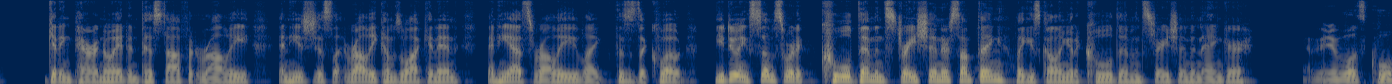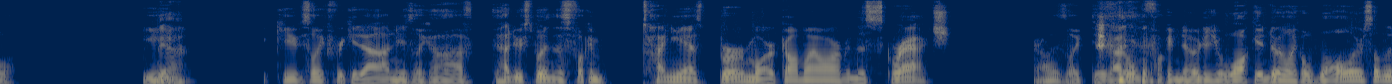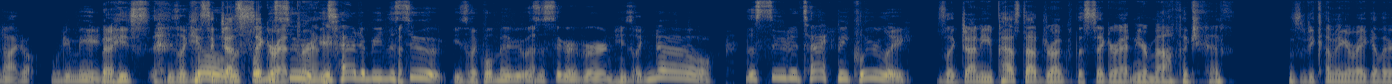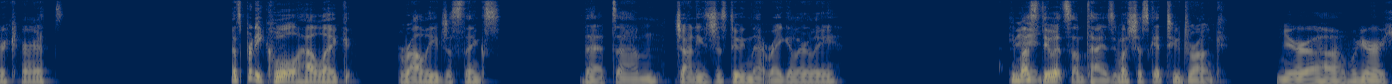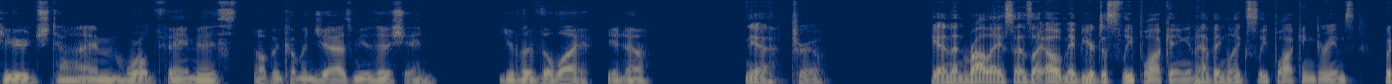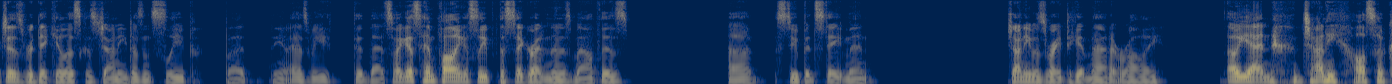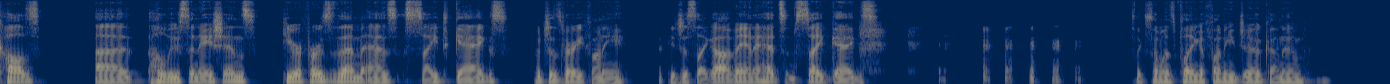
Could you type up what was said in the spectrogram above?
getting paranoid and pissed off at Raleigh, and he's just like Raleigh comes walking in, and he asks Raleigh, like, this is a quote, you doing some sort of cool demonstration or something? Like he's calling it a cool demonstration in anger. I mean, it was cool. He, Yeah. he keeps like freaking out, and he's like, "Ah, oh, how do you explain this fucking tiny ass burn mark on my arm and this scratch?" And I was like, "Dude, I don't fucking know. Did you walk into like a wall or something? I don't. What do you mean?" No, he's He's like, he no, suggests was from the cigarette burns. It had to be the suit. He's like, well, maybe it was a cigarette burn. He's like, no, the suit attacked me clearly. He's like, Johnny, you passed out drunk with a cigarette in your mouth again. this is becoming a regular occurrence. That's pretty cool how like Raleigh just thinks that um Johnny's just doing that regularly. He I must do it sometimes. He must just get too drunk. You're uh, when you're a huge time, world famous, up and coming jazz musician, you live the life, you know. Yeah, true. Yeah, and then Raleigh says like, "Oh, maybe you're just sleepwalking and having like sleepwalking dreams." which is ridiculous because Johnny doesn't sleep. But you know, as we did that, so I guess him falling asleep with the cigarette in his mouth is a stupid statement. Johnny was right to get mad at Raleigh. Oh yeah, and Johnny also calls uh hallucinations. He refers to them as sight gags, which is very funny. He's just like, "Oh man, I had some sight gags." it's like someone's playing a funny joke on him.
